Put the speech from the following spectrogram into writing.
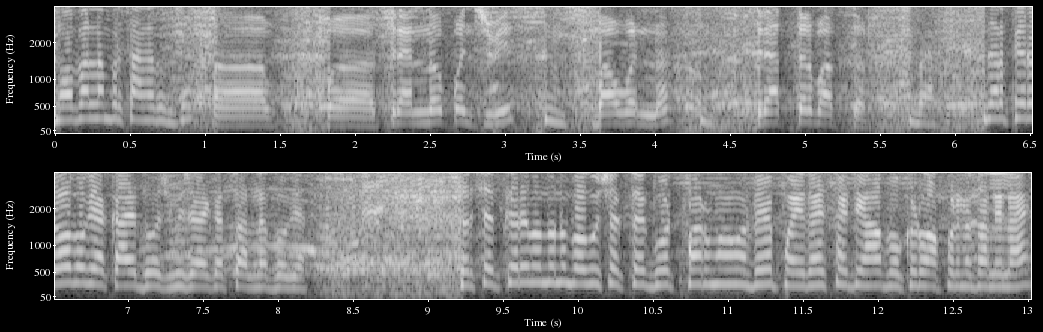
मोबाईल नंबर सांगा तुमचा. त्र्याण्णव पंचवीस. बावन्न त्र्याहत्तर बहात्तर. बर. जरा फिरवा बघूया काय दोष बिष आहे का चालण्यात बघूया. तर शेतकरी बंधूंनो बघू शकता गोट फार्ममध्ये पैदासाठी हा बोकड वापरण्यात आलेला आहे.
